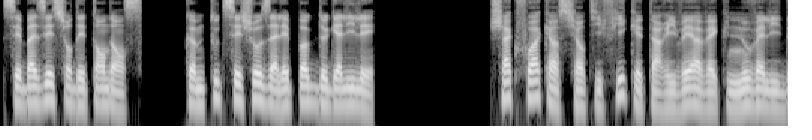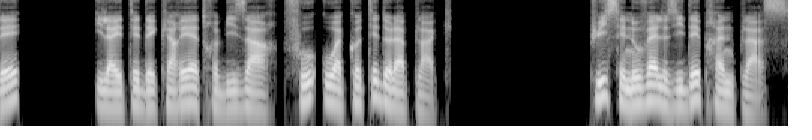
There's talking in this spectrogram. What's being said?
C'est basé sur des tendances. Comme toutes ces choses à l'époque de Galilée. Chaque fois qu'un scientifique est arrivé avec une nouvelle idée, il a été déclaré être bizarre, fou ou à côté de la plaque. Puis ces nouvelles idées prennent place.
